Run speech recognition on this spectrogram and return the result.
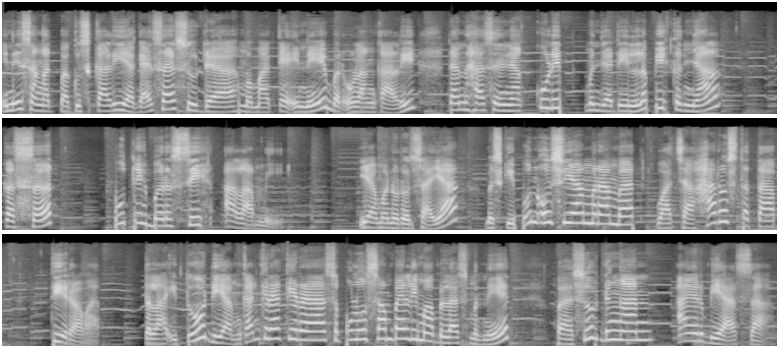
Ini sangat bagus sekali ya guys. Saya sudah memakai ini berulang kali dan hasilnya kulit menjadi lebih kenyal, keset, putih bersih alami. Ya menurut saya, meskipun usia merambat, wajah harus tetap dirawat. Setelah itu diamkan kira-kira 10 15 menit, basuh dengan air biasa.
